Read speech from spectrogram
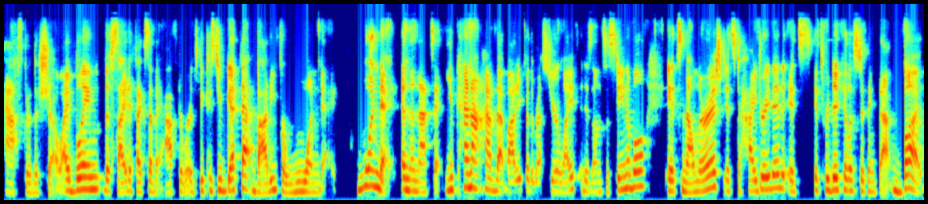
after the show. I blame the side effects of it afterwards because you get that body for one day one day and then that's it. You cannot have that body for the rest of your life. It is unsustainable. It's malnourished, it's dehydrated. It's it's ridiculous to think that. But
